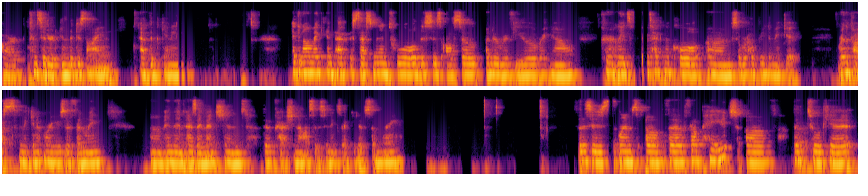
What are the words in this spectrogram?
are considered in the design at the beginning. Economic impact assessment and tool. This is also under review right now. Currently, it's very technical, um, so we're hoping to make it. We're in the process of making it more user friendly. Um, and then, as I mentioned, the crash analysis and executive summary. So this is a glimpse of the front page of the toolkit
